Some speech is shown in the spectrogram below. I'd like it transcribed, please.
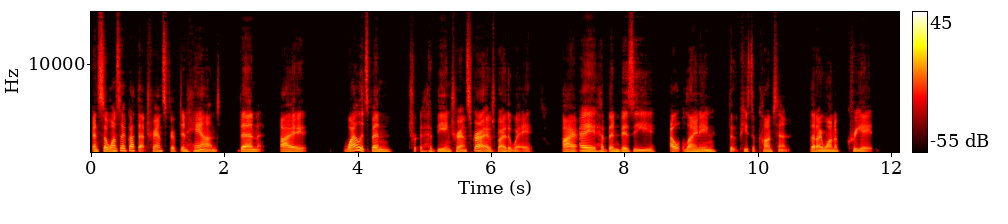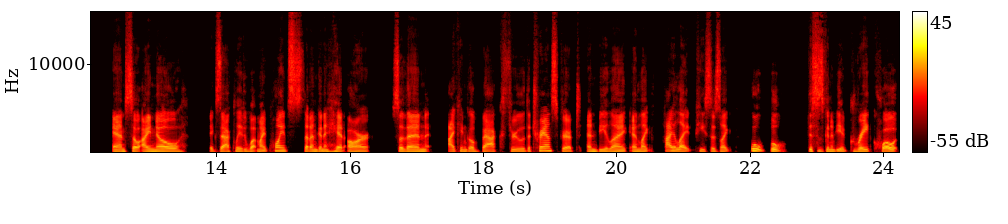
and so once I've got that transcript in hand, then I, while it's been being transcribed, by the way, I have been busy outlining the piece of content that I want to create. And so I know exactly what my points that I'm going to hit are. So then I can go back through the transcript and be like, and like highlight pieces like, oh, oh, this is going to be a great quote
